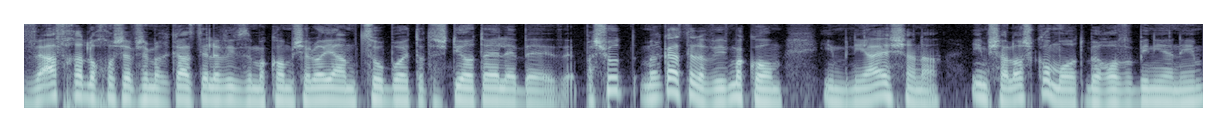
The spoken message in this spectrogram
ואף אחד לא חושב שמרכז תל אביב זה מקום שלא יאמצו בו את התשתיות האלה. בזה. פשוט מרכז תל אביב מקום עם בנייה ישנה, עם שלוש קומות ברוב הבניינים,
